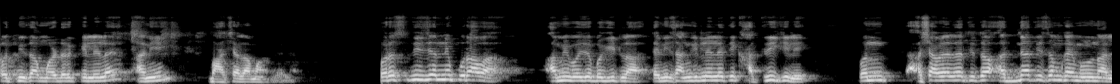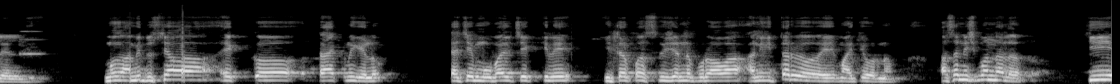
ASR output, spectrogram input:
पत्नीचा मर्डर केलेला आहे आणि भाच्याला मारलेला आहे. परिस्थितीजन्य पुरावा आम्ही जे बघितला. त्यांनी सांगितलेलं ती खात्री केली पण अशा वेळेला तिथं अज्ञात इसम काही मिळून आलेलं नाही. मग आम्ही दुसऱ्या एक ट्रॅकने गेलो. त्याचे मोबाईल चेक केले इतर परिस्थितीजन्य पुरावा आणि इतर हे माहितीवरनं. असं निष्पन्न झालं की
